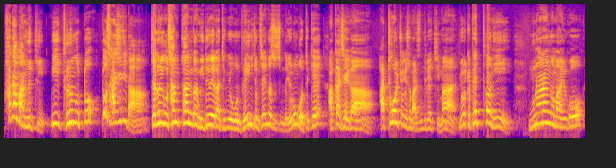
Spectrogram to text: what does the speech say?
하다만 느낌이 드는 것도 또 사실이다. 자 그리고 상판과 미드웨이 같은 경우는 베인이 좀 센 거 썼습니다. 요런 거 어떻게? 아까 제가 아트월 쪽에서 말씀드렸지만 요렇게 패턴이 무난한 거 말고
